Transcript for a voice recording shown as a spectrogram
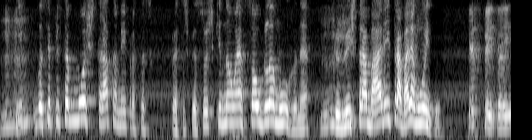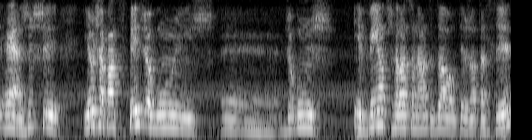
Uhum. E você precisa mostrar também para essas, essas pessoas que não é só o glamour, né? Uhum. Que o juiz trabalha e trabalha muito. Perfeito. É, a gente. Eu já participei de alguns, é, de alguns eventos relacionados ao TJC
